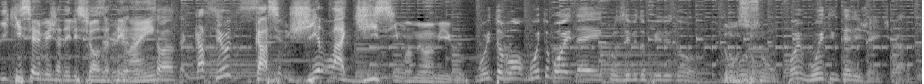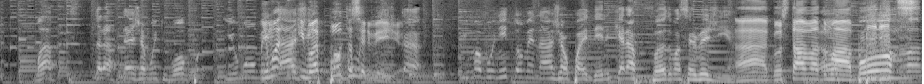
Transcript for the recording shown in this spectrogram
E que cerveja deliciosa tem lá, hein? Cacildes. Cássio, geladíssima, meu amigo. Muito bom, muito boa ideia, inclusive do filho do, do, Mussum. Mussum. Foi muito inteligente, cara. Uma estratégia muito boa e uma E uma- homenagem. e uma puta bonita- cerveja. e Uma bonita homenagem ao pai dele, que era fã de uma cervejinha. Ah, gostava de uma porra, Blitz.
